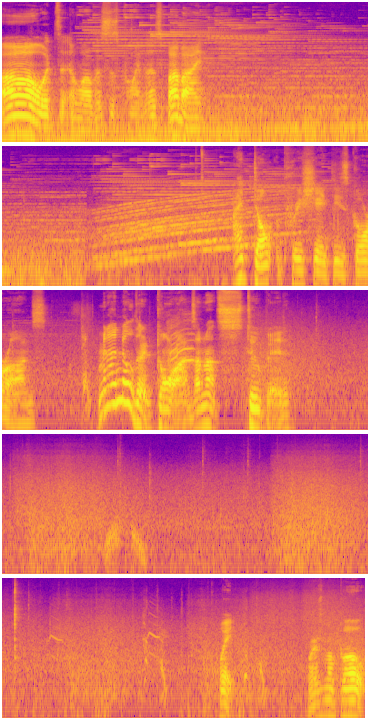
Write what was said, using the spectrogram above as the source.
Oh, it's well. This is pointless. Bye bye. I don't appreciate these Gorons. I mean, I know they're Gorons. I'm not stupid. Wait. Where's my boat?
